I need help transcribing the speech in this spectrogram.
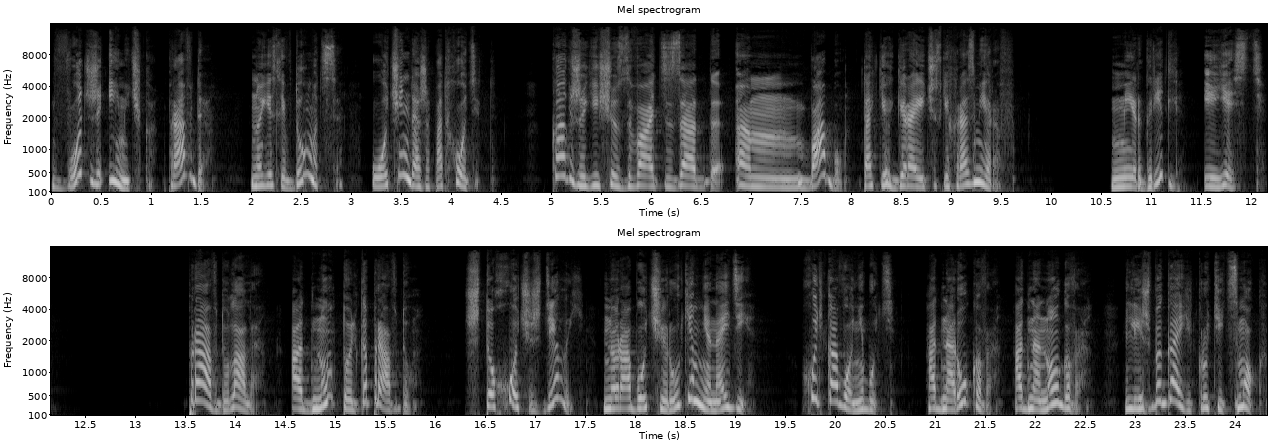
Вот же имечко, правда? Но если вдуматься, очень даже подходит. Как же еще звать зад... Эм, бабу таких героических размеров? Мир Гридль и есть. Правду, Лала. Одну только правду. Что хочешь, делай, но рабочие руки мне найди. Хоть кого-нибудь. Однорукого, одноногого. Лишь бы гайки крутить смог.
